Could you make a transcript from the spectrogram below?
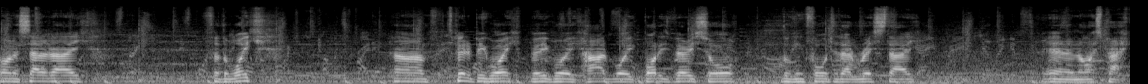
on a Saturday for the week. Um, it's been a big week, big week, hard week. Body's very sore. Looking forward to that rest day and an ice pack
